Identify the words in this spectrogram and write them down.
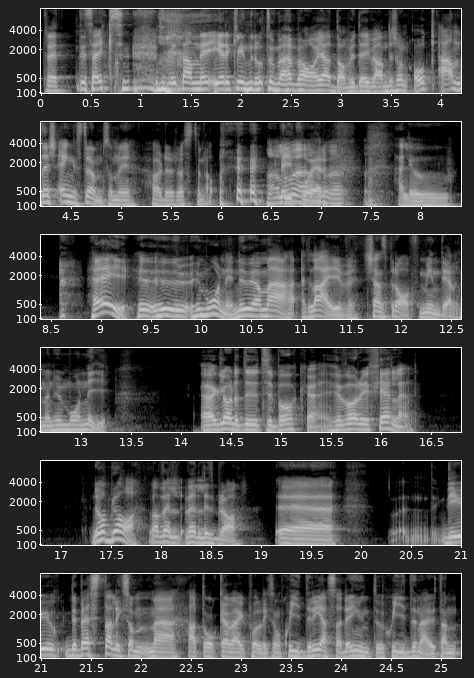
36. Mitt namn är Erik Lindroth och med mig har jag David Dave Andersson och Anders Engström som ni hörde rösten av. Hej på er. Hallå. Hej! Hur, hur, hur mår ni? Nu är jag med live. Känns bra för min del, men hur mår ni? Jag är glad att du är tillbaka. Hur var det i fjällen? Det var bra. Det var väldigt, väldigt bra. Eh, det är ju det bästa liksom med att åka iväg på liksom skidresa, det är ju inte skidorna utan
